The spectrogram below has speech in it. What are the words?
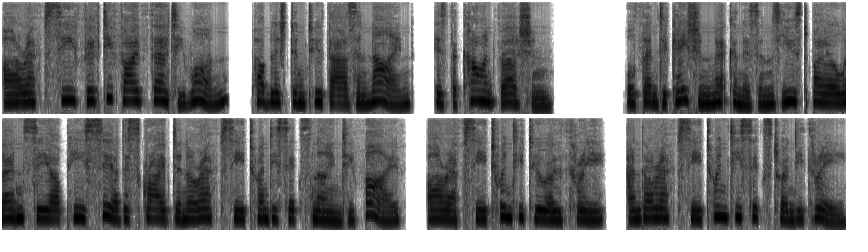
RFC 5531, published in 2009, is the current version. Authentication mechanisms used by ONCRPC are described in RFC 2695, RFC 2203, and RFC 2623.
